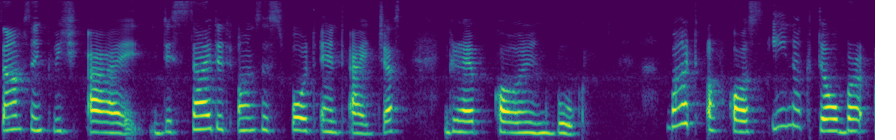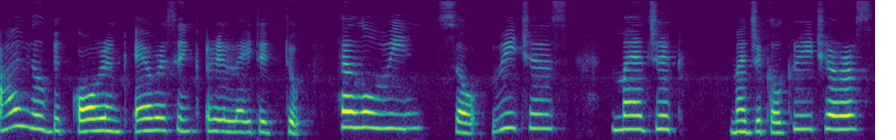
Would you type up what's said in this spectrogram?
something which I decided on the spot and I just grab coloring book. But of course in October I will be coloring everything related to Halloween, so witches, magic, magical creatures.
